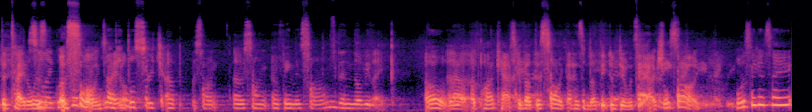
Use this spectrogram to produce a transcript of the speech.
the title So is like a when people, song when title. people search up a song, a song, a famous song, then they'll be like, Oh wow, a podcast about this song that has nothing to do with the actual song. What was I gonna say?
